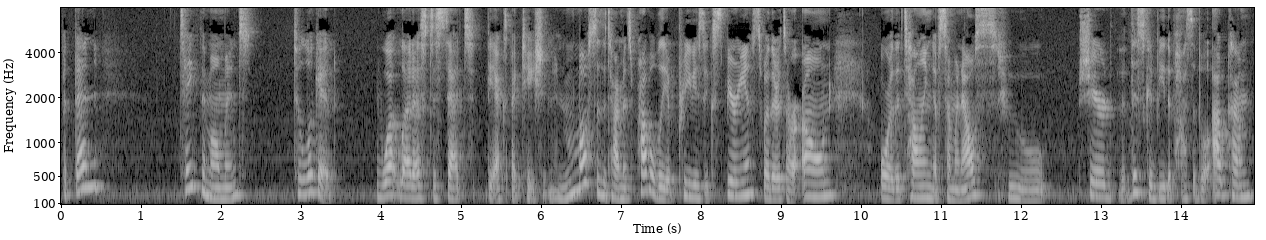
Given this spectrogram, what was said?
but then take the moment to look at what led us to set the expectation. And most of the time, it's probably a previous experience, whether it's our own or the telling of someone else who shared that this could be the possible outcome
